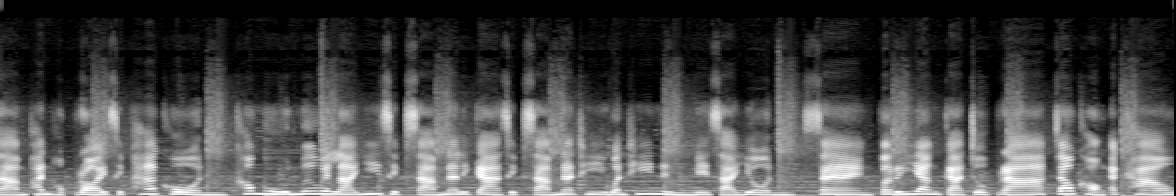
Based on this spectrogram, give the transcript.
3,615 คน ข้อมูลเมื่อเวลา 23 นาฬิกา 13 นาทีวันที่ 1 เมษายน แซง ปริยังกาโจปรา เจ้าของแอคเคาท์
